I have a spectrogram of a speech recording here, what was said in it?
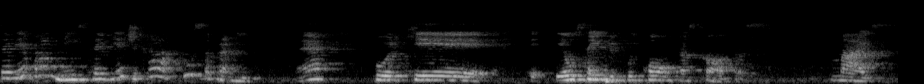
Servia para mim, servia de carapuça para mim, né? Porque eu sempre fui contra as cotas. Mas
